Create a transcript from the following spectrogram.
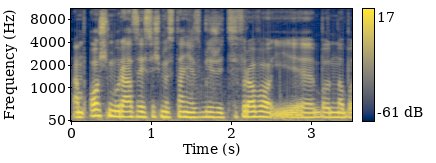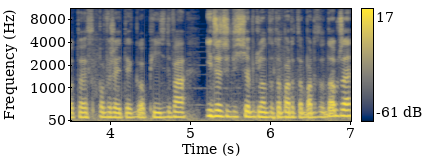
tam 8 razy jesteśmy w stanie zbliżyć cyfrowo, i, e, bo, no bo to jest powyżej tego 5.2 i rzeczywiście wygląda to bardzo, bardzo dobrze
